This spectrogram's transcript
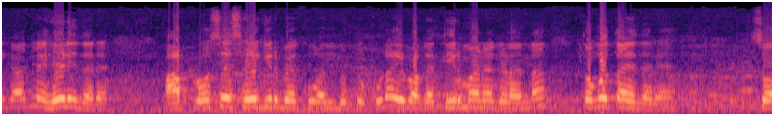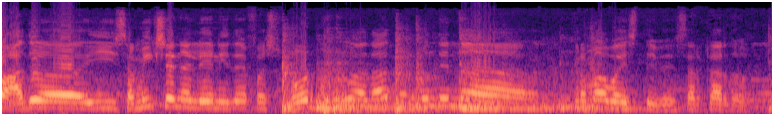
ಈಗಾಗಲೇ ಹೇಳಿದ್ದಾರೆ. ಆ ಪ್ರೋಸೆಸ್ ಹೇಗಿರಬೇಕು ಅಂದ್ಬಿಟ್ಟು ಕೂಡ ಇವಾಗ ತೀರ್ಮಾನಗಳನ್ನು ತಗೋತಾ ಇದ್ದಾರೆ. ಸೊ ಅದು ಈ ಸಮೀಕ್ಷೆನಲ್ಲಿ ಏನಿದೆ ಫಸ್ಟ್ ನೋಡ್ಬಿಟ್ಟು ಅದಾದ್ಮೇಲೆ ಮುಂದಿನ ಕ್ರಮ ವಹಿಸ್ತೀವಿ ಸರ್ಕಾರದವರು.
